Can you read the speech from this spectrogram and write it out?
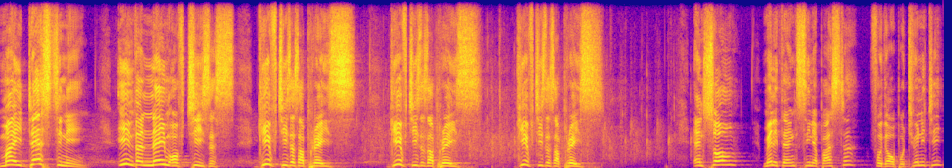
my destiny in the name of Jesus. Give Jesus a praise. Give Jesus a praise. Give Jesus a praise. And so, many thanks, Senior Pastor, for the opportunity.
